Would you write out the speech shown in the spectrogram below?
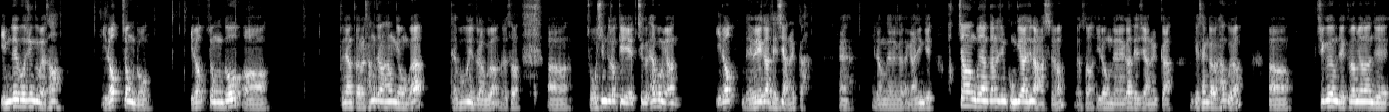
임대보증금에서 1억 정도 1억 정도 어, 분양가를 상정하는 경우가 대부분이더라고요. 그래서 어, 조심스럽게 예측을 해보면 1억 내외가 되지 않을까. 예, 1억 내외가 아직 이제 확정 분양가는 지금 공개하지는 않았어요. 그래서 1억 내외가 되지 않을까 그렇게 생각을 하고요. 어, 지금 이제 그러면은 이제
